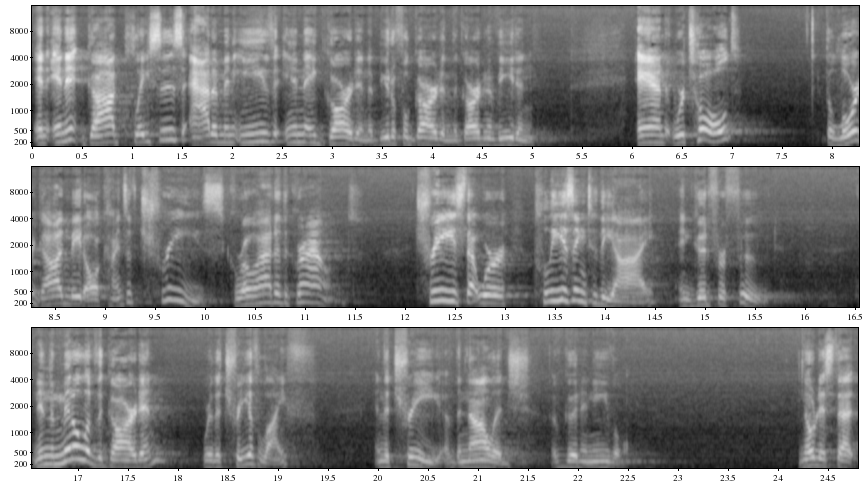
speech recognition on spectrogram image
And in it, God places Adam and Eve in a garden, a beautiful garden, the Garden of Eden. And we're told the Lord God made all kinds of trees grow out of the ground, trees that were pleasing to the eye and good for food. And in the middle of the garden were the tree of life and the tree of the knowledge of good and evil. Notice that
